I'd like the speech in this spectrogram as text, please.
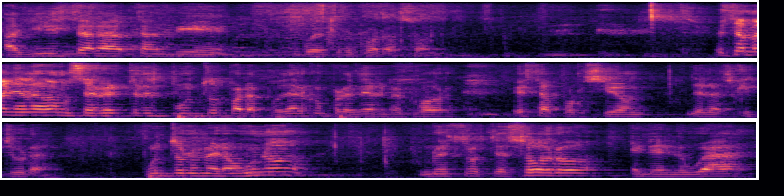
allí estará también vuestro corazón. Esta mañana vamos a ver tres puntos para poder comprender mejor esta porción de la escritura. Punto número uno, nuestro tesoro en el lugar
